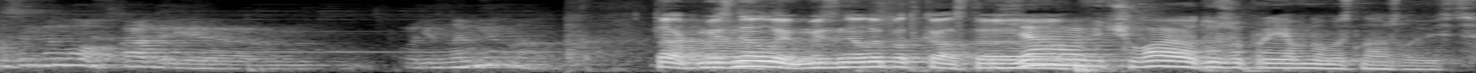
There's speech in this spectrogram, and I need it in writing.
Ми сидимо в кадрі е, рівномірно. Так, ми зняли, ми зняли подкаст. Е, Я відчуваю дуже приємну виснажливість.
